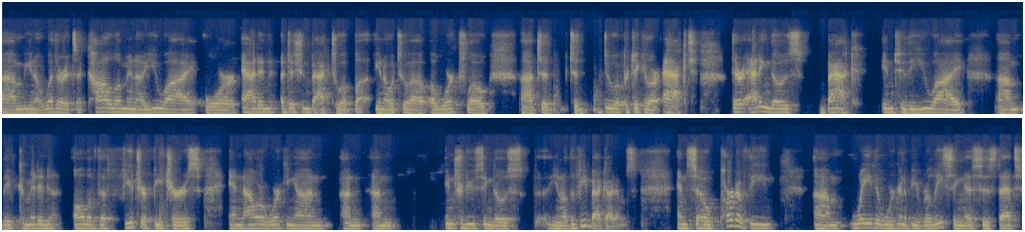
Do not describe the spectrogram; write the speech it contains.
um, you know, whether it's a column in a UI or add an addition back to a, but you know, to a, a workflow uh, to to do a particular act, they're adding those back into the UI. Um, they've committed all of the future features, and now we're working on on on introducing those, you know, the feedback items. And so part of the um, way that we're going to be releasing this is that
